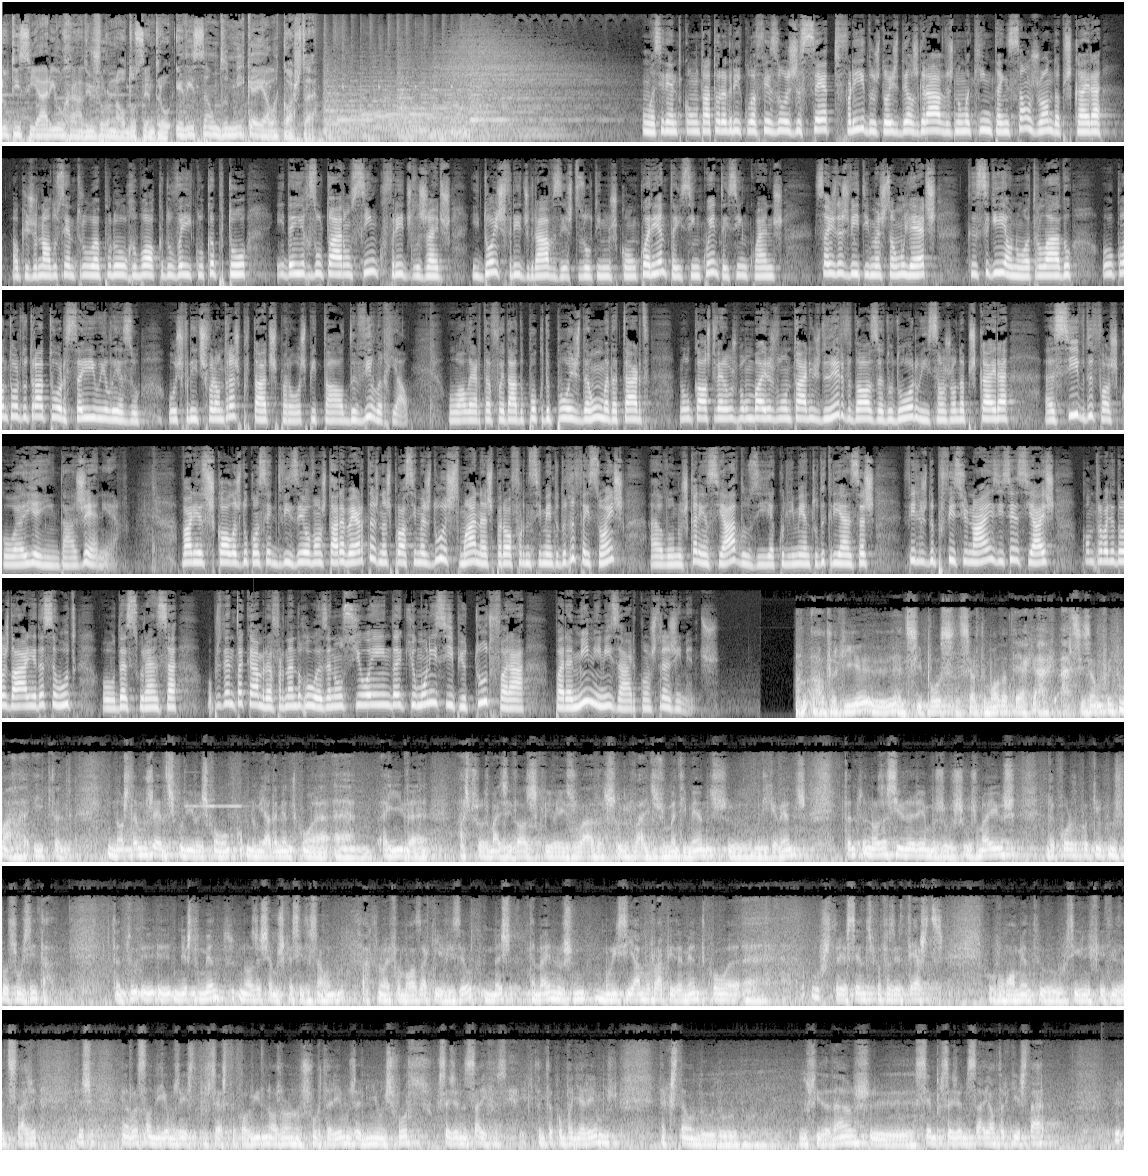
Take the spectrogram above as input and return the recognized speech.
Noticiário Rádio Jornal do Centro, edição de Micaela Costa. Um acidente com um trator agrícola fez hoje sete feridos, dois deles graves, numa quinta em São João da Pesqueira. Ao que o Jornal do Centro apurou, o reboque do veículo capotou e daí resultaram cinco feridos ligeiros e dois feridos graves, estes últimos com 40 e 55 anos. Seis das vítimas são mulheres que seguiam no outro lado. O condutor do trator saiu ileso. Os feridos foram transportados para o hospital de Vila Real. O alerta foi dado pouco depois da uma da tarde. No local estiveram os bombeiros voluntários de Hervedosa do Douro e São João da Pesqueira, a CIV de Foscoa e ainda a GNR. Várias escolas do Conselho de Viseu vão estar abertas nas próximas duas semanas para o fornecimento de refeições a alunos carenciados e acolhimento de crianças, filhos de profissionais essenciais, como trabalhadores da área da saúde ou da segurança. O Presidente da Câmara, Fernando Ruas, anunciou ainda que o município tudo fará para minimizar constrangimentos a autarquia eh, antecipou-se, de certo modo, até à, decisão que foi tomada. E, portanto, nós estamos é, disponíveis, com, nomeadamente com a, a, a, ida às pessoas mais idosas que vivem isoladas, levar-lhes mantimentos, medicamentos. Portanto, nós acionaremos os, os meios de acordo com aquilo que nos for solicitado. Portanto, eh, eh, neste momento, nós achamos que a situação, de facto, não é famosa aqui em Viseu, mas também nos municiamos rapidamente com a, a os três centros para fazer testes. Houve um aumento significativo da testagem, mas em relação, digamos, a este processo da Covid, nós não nos furtaremos a nenhum esforço que seja necessário fazer. E, portanto, acompanharemos a questão do, do, do, dos cidadãos, eh, sempre que seja necessário a autarquia estar,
